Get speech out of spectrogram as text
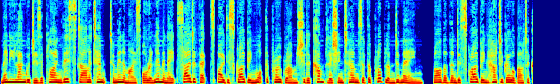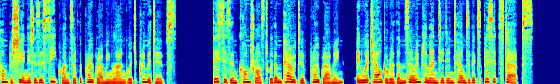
Many languages applying this style attempt to minimize or eliminate side effects by describing what the program should accomplish in terms of the problem domain, rather than describing how to go about accomplishing it as a sequence of the programming language primitives. This is in contrast with imperative programming, in which algorithms are implemented in terms of explicit steps.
